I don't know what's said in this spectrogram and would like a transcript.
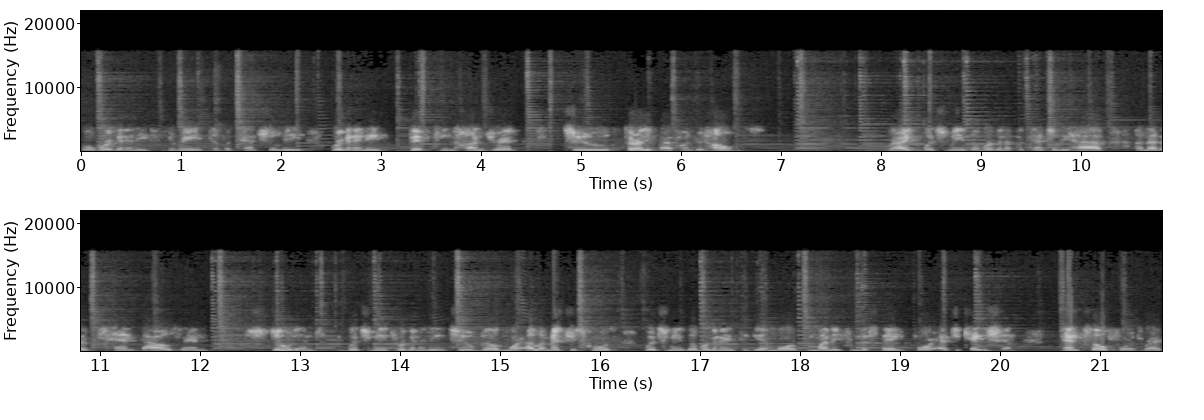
Well, we're going to need three to potentially we're going to need fifteen hundred to thirty five hundred homes, right? Which means that we're going to potentially have another ten thousand students, which means we're going to need to build more elementary schools, which means that we're going to need to get more money from the state for education and so forth, right?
